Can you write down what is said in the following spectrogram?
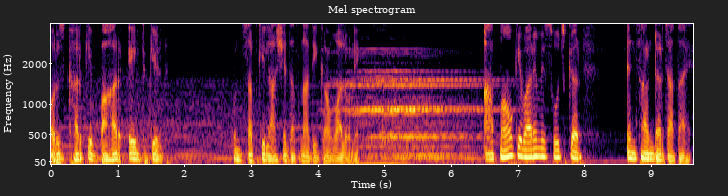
और उस घर के बाहर इर्द गिर्द उन सबकी लाशें दफना दी गाँव वालों ने। आत्माओं के बारे में सोचकर इंसान डर जाता है।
